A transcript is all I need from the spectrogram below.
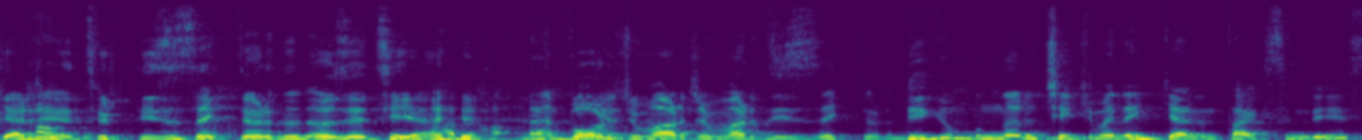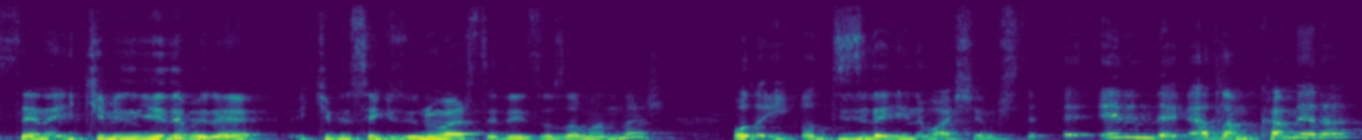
Gerçekten Türk dizi sektörünün özeti yani. Abi, ben Borcum harcım var dizi sektöründe. Bir gün bunların çekime denk geldim Taksim'deyiz. Sene 2007 mi ne? 2008 üniversitedeyiz o zamanlar. O da o dizi de yeni başlamıştı. E, elinde adam kamera,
